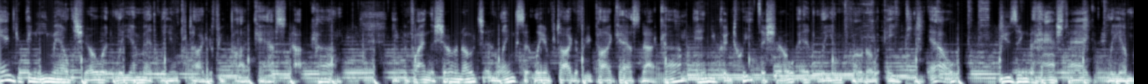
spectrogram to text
And you can email the show at liam at liamphotographypodcast.com. You can find the show notes and links at liamphotographypodcast.com, and you can tweet the show at liamphotoatl using the hashtag hashtag Liam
